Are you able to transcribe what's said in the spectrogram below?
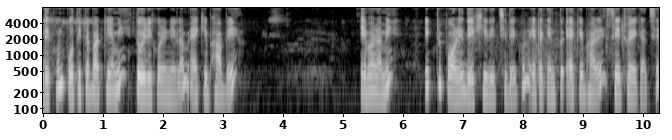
দেখুন, প্রতিটা বাটি আমি তৈরি করে নিলাম একইভাবে। এবার আমি একটু পরে দেখিয়ে দিচ্ছি। দেখুন, এটা কিন্তু একেবারে সেট হয়ে গেছে।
